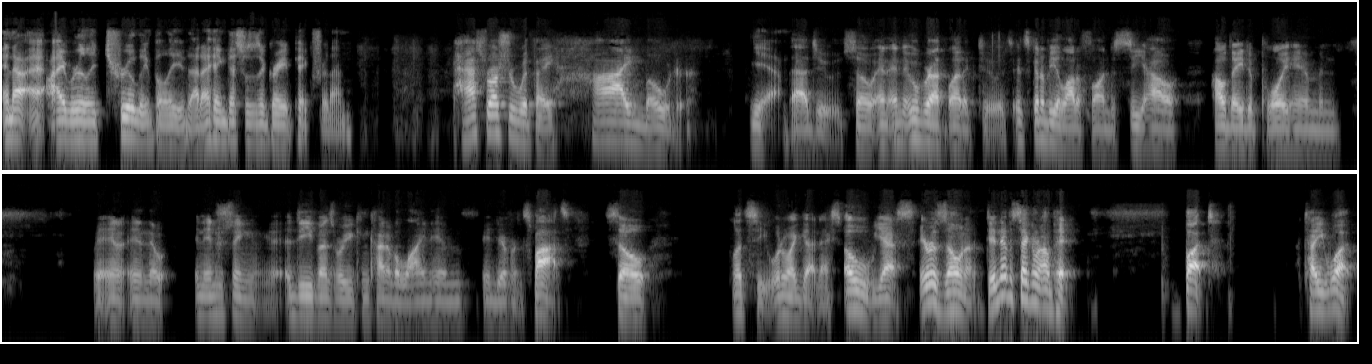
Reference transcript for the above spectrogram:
and I, I really truly believe that. I think this was a great pick for them. pass rusher with a high motor. Yeah, that dude. So and, and uber athletic too. It's it's going to be a lot of fun to see how how they deploy him and in in the, an interesting uh, defense where you can kind of align him in different spots. So let's see, what do I got next? Oh yes, Arizona didn't have a second round pick, but I tell you what,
